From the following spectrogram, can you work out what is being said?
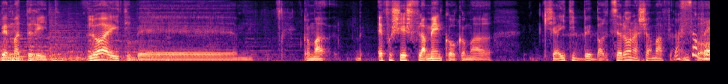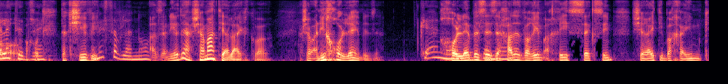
במדריד, לא הייתי ב... כלומר, איפה שיש פלמנקו, כלומר, כשהייתי בברצלונה, שם הפלמנקו... סובלת את פחות. זה. תקשיבי, אין לי סבלנות. אז אני יודע, שמעתי עלייך כבר. עכשיו, אני חולה בזה. כן. חולה בזה, זה בסדר. אחד הדברים הכי סקסיים שראיתי בחיים כ-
